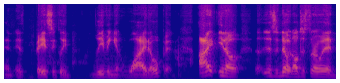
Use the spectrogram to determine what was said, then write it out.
and it basically leaving it wide open? I, you know, as a note, I'll just throw in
